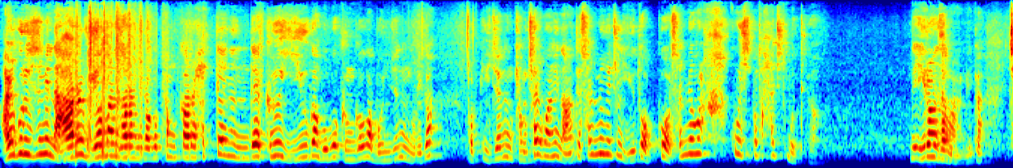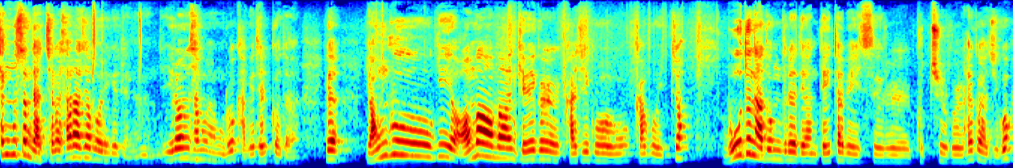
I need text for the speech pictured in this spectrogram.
알고리즘이 나를 위험한 사람이라고 평가를 했대는데 그 이유가 뭐고 근거가 뭔지는 우리가 법- 이제는 경찰관이 나한테 설명해 줄 이유도 없고 설명을 하고 싶어도 하지도 못해요. 근데 이런 상황, 그러니까 책무성 자체가 사라져 버리게 되는 이런 상황으로 가게 될 거다. 그러니까 영국이 어마어마한 계획을 가지고 가고 있죠. 모든 아동들에 대한 데이터베이스를 구축을 해가지고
